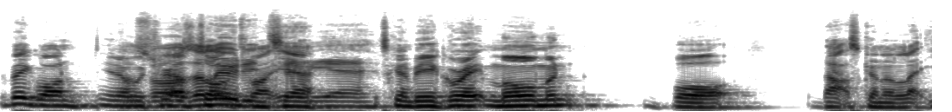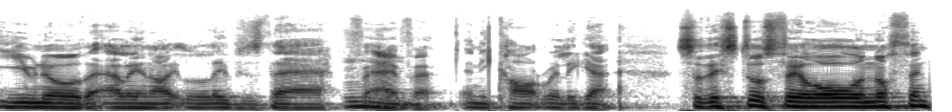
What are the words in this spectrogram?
the big one, you know, That's which I was alluding about, to, yeah. it's going to be a great moment, but that's going to let you know that LA Knight lives there Mm-hmm. forever, and he can't really get. So this does feel all or nothing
